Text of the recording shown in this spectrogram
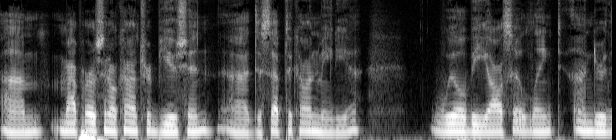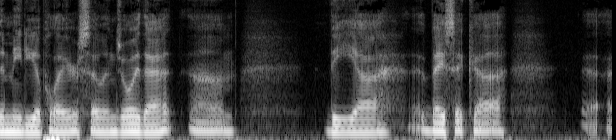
Um, my personal contribution, uh, Decepticon Media, will be also linked under the media player, so enjoy that. Um, the uh, basic uh, uh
